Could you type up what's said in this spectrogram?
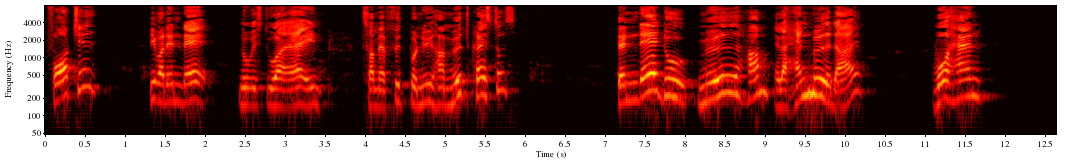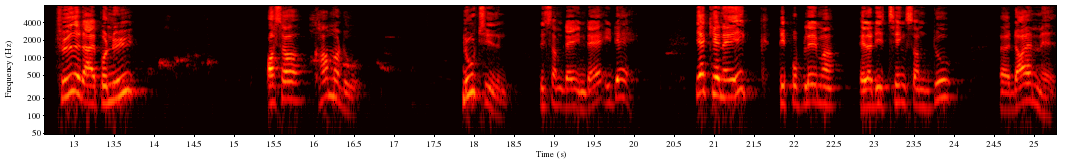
Fortid, det var den dag, nu hvis du er en, som er født på ny, har mødt Kristus. Den dag du møder ham, eller han møder dig, hvor han føder dig på ny, og så kommer du nutiden, ligesom dag en dag i dag. Jeg kender ikke de problemer, eller de ting, som du øh, døjer med.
